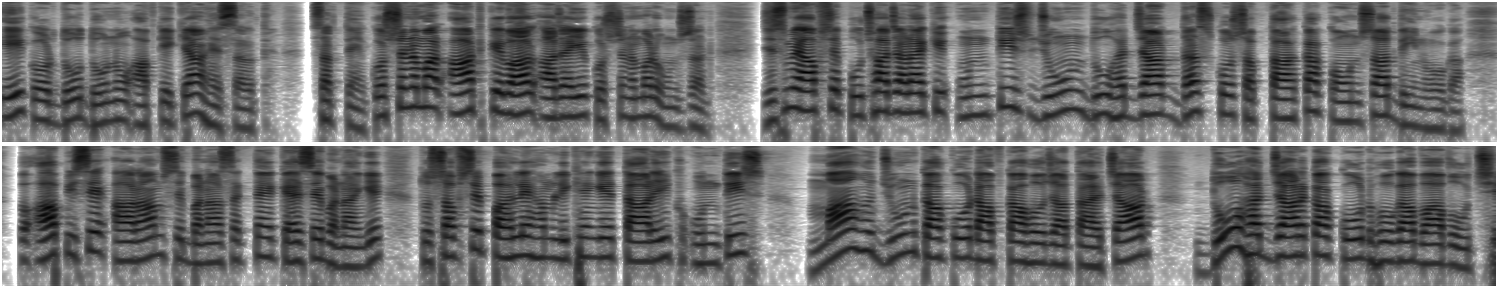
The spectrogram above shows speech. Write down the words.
एक और दो, दोनों आपके क्या है, शर्त सत्य क्वेश्चन नंबर आठ के बाद आ जाइए क्वेश्चन नंबर उनसठ। जिसमें आपसे पूछा जा रहा है कि 29 जून 2010 को सप्ताह का कौन सा दिन होगा? तो आप इसे आराम से बना सकते हैं। कैसे बनाएँगे? तो सबसे पहले हम लिखेंगे तारीख 29 माह जून का कोड आपका हो जाता है चार। 2000 का कोड होगा बाबू छ।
